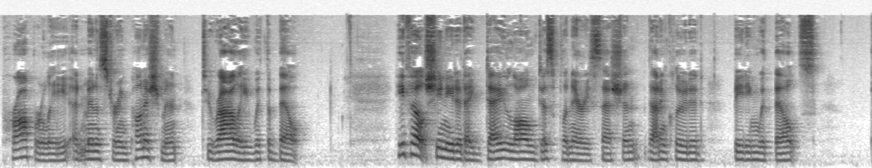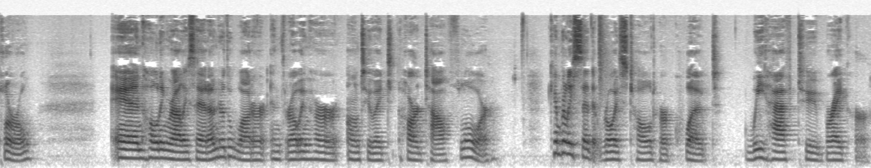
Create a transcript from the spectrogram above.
properly administering punishment to Riley with the belt. He felt she needed a day long disciplinary session that included beating with belts, plural, and holding Riley's head under the water and throwing her onto a hard tile floor. Kimberly said that Royce told her, quote, we have to break her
